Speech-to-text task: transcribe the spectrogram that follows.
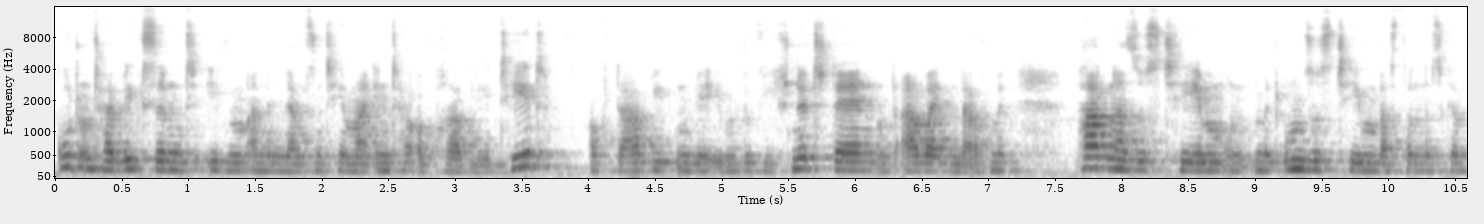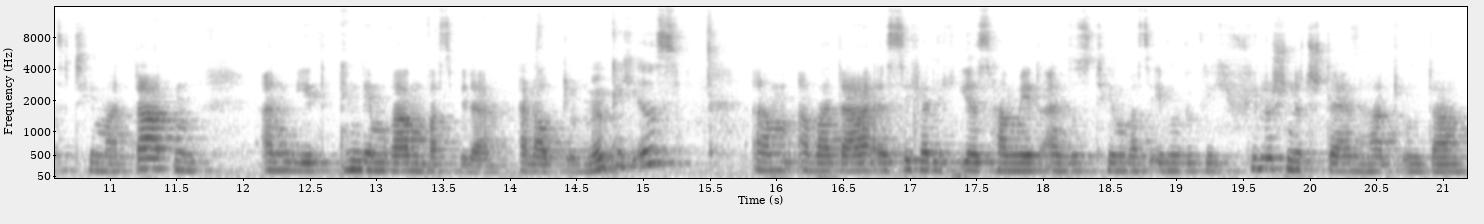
gut unterwegs sind, eben an dem ganzen Thema Interoperabilität. Auch da bieten wir eben wirklich Schnittstellen und arbeiten da auch mit Partnersystemen und mit Umsystemen, was dann das ganze Thema Daten angeht, in dem Rahmen, was wieder erlaubt und möglich ist. Ähm, aber da ist sicherlich ISH Med ein System, was eben wirklich viele Schnittstellen hat und da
